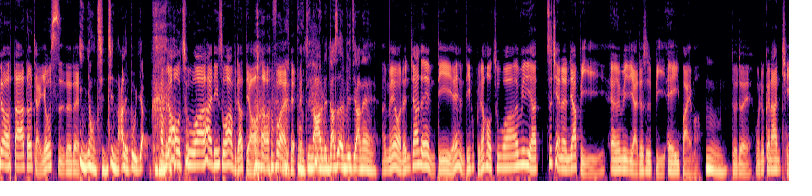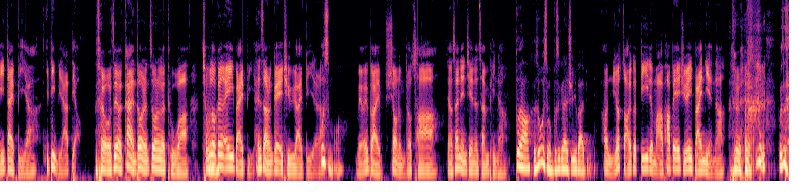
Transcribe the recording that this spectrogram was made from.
要 大家都讲优势，对不对？应用情境哪里不一样？它比较后出啊，他一定说它比较屌啊，不然呢？不一定啊，人家是 NVIDIA 呢。哎，没有，人家是 AMD，AMD 比较后出啊。NVIDIA 之前人家比 NVIDIA 就是比 A 一百嘛，嗯，对不对？我就跟他前一代比啊，一定比他屌。对，我这有看很多人做那个图啊，全部都跟 A 一百比，嗯、很少人跟 H 一百比了。为什么？没有 A 一百效能比较差啊，两三年前的产品啊。对啊，可是为什么不是跟 H 一百比？啊，你就找一个低的嘛，怕被 H 一百碾啊，对不对？不是，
